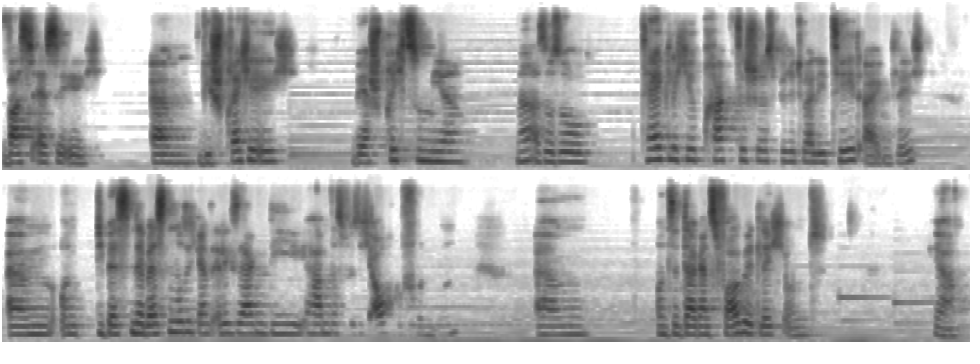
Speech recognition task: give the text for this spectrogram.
was esse ich, ähm, wie spreche ich, wer spricht zu mir. Ne? Also so tägliche, praktische Spiritualität eigentlich. Ähm, und die Besten der Besten, muss ich ganz ehrlich sagen, die haben das für sich auch gefunden ähm, und sind da ganz vorbildlich und ja,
